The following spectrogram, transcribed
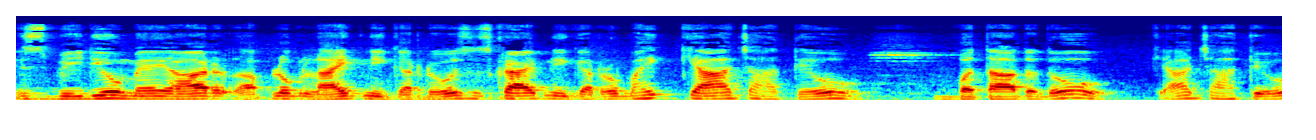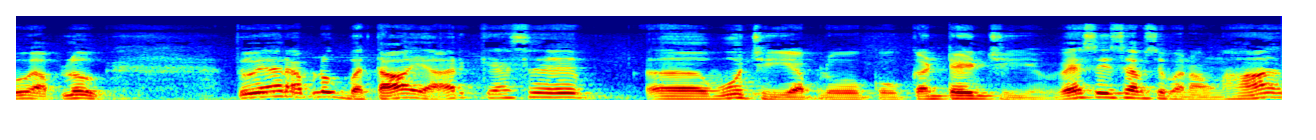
इस वीडियो में यार आप लोग लाइक नहीं कर रहे हो, सब्सक्राइब नहीं कर रहे हो, भाई क्या चाहते हो? बता तो दो, क्या चाहते हो आप लोग? तो यार आप लोग बताओ यार, कैसे वो चाहिए आप लोगों को कंटेंट चाहिए। वैसे हिसाब से बनाऊँगा। हाँ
